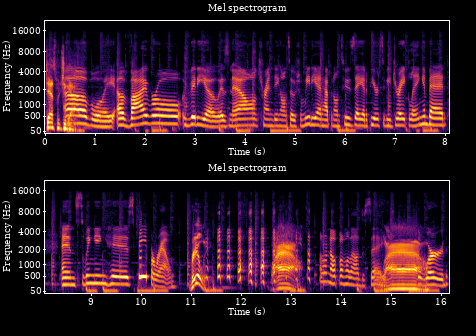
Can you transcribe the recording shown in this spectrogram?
Jess, what you got? Oh boy, a viral video is now trending on social media. It happened on Tuesday. It appears to be Drake laying in bed and swinging his beep around. really? wow. I don't know if I'm allowed to say Wow. the word.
